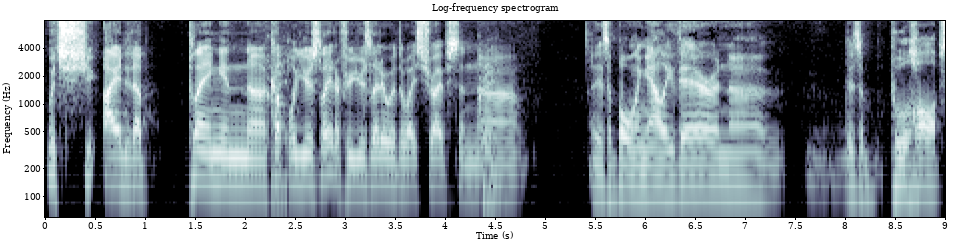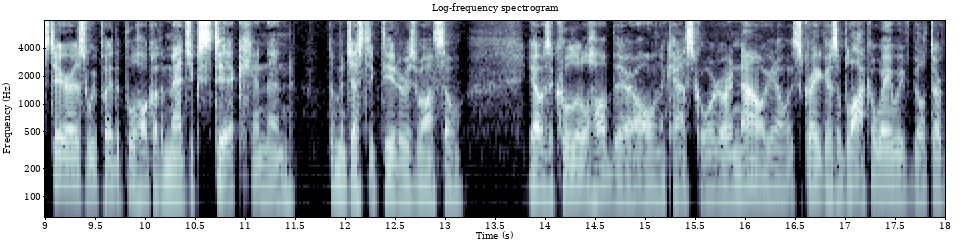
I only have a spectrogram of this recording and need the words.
which I ended up playing in uh, a couple of years later, a few years later with the White Stripes. And uh, there's a bowling alley there, and uh, there's a pool hall upstairs. We played the pool hall called the Magic Stick, and then the Majestic Theater as well. So, yeah, it was a cool little hub there, all in the Cass Corridor. And now, you know, it's great because a block away we've built our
